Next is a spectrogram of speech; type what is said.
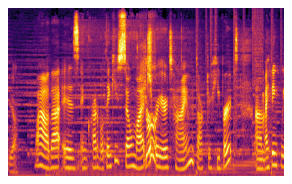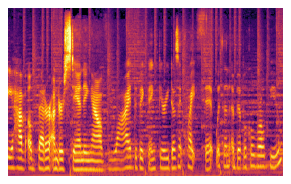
Yeah. Wow, that is incredible. Thank you so much Sure. for your time, Dr. Hebert. Um, I think we have a better understanding now of why the Big Bang Theory doesn't quite fit within a biblical worldview.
